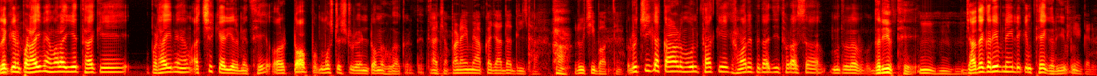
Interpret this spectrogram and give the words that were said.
लेकिन पढ़ाई में हमारा ये था कि पढ़ाई में हम अच्छे कैरियर में थे और टॉप मोस्ट स्टूडेंटों में हुआ करते थे। अच्छा पढ़ाई में आपका ज़्यादा दिल था? हाँ। रुचि बहुत थी? रुचि का कारण मूल था कि हमारे पिताजी थोड़ा सा मतलब गरीब थे। हम्म, हम्म, हम्म। ज़्यादा गरीब नहीं लेकिन थे गरीब। है, करीब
